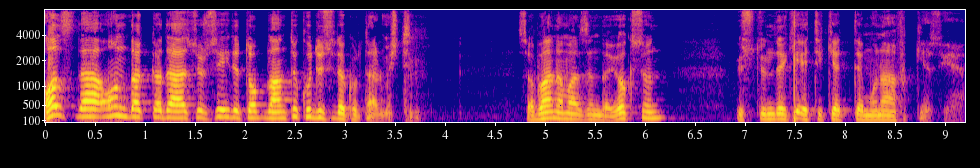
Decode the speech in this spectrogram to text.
Az daha 10 dakika daha sürseydi toplantı Kudüs'ü de kurtarmıştın. Sabah namazında yoksun, üstündeki etikette münafık yazıyor.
